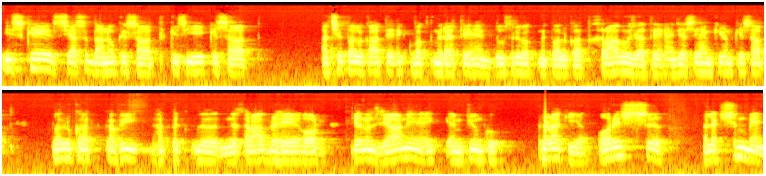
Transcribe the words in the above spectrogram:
इसके सियासतदानों के साथ, किसी एक के साथ अच्छे ताल्लुकात एक वक्त में रहते हैं, दूसरे वक्त में ताल्लुकात खराब हो जाते हैं। जैसे एम क्यू एम के साथ ताल्लुकात काफ़ी हद तक खराब रहे और जनरल जिया ने एक एम क्यू एम को खड़ा किया और इस इलेक्शन में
